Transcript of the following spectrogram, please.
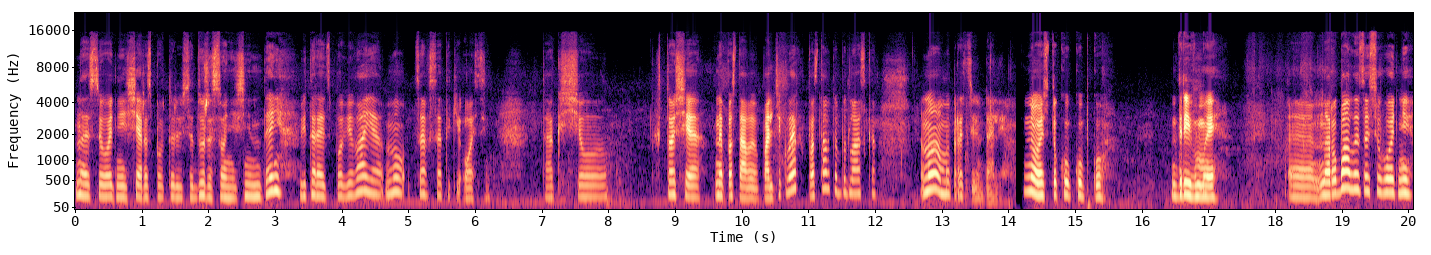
На сьогодні, ще раз повторюся, дуже сонячний день, вітерець повіває, ну, це все-таки осінь. Так що, хто ще не поставив пальчик вверх, поставте, будь ласка. Ну, а ми працюємо далі. Ну, ось таку кубку дрів ми нарубали за сьогодні.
